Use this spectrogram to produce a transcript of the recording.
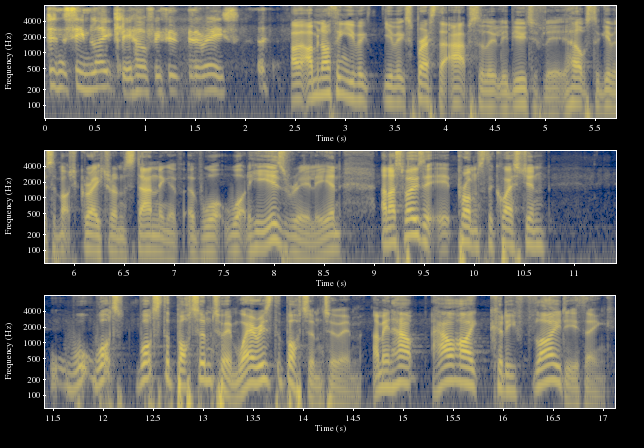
didn't seem likely halfway through the race. I mean, I think you've you've expressed that absolutely beautifully. It helps to give us a much greater understanding of, of what, what he is really, and and I suppose it, it prompts the question: what's what's the bottom to him? Where is the bottom to him? I mean, how how high could he fly? Do you think?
